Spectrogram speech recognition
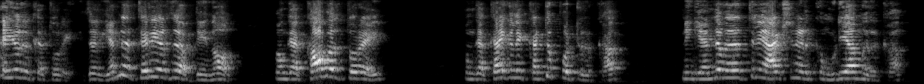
கையில் இருக்க துறை. இதில் என்ன தெரியறது அப்படின்னா உங்க காவல்துறை உங்க கைகளை கட்டுப்போட்டு இருக்கா நீங்க எந்த விதத்திலையும் ஆக்ஷன் எடுக்க முடியாம இருக்கா?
